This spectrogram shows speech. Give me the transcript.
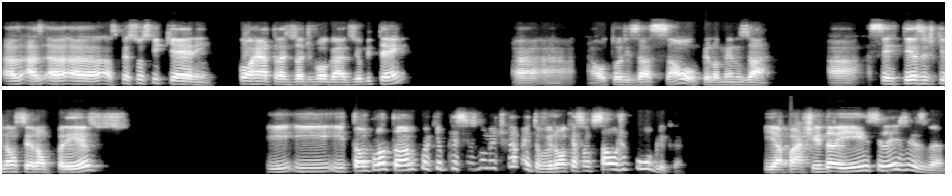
as, as, as pessoas que querem correm atrás dos advogados e obtêm a, a, a autorização, ou pelo menos a, a certeza de que não serão presos, e estão plantando porque precisam do medicamento. Virou uma questão de saúde pública. E a partir daí se legisla.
